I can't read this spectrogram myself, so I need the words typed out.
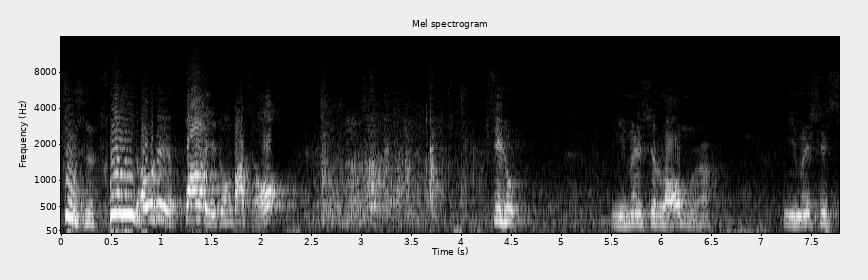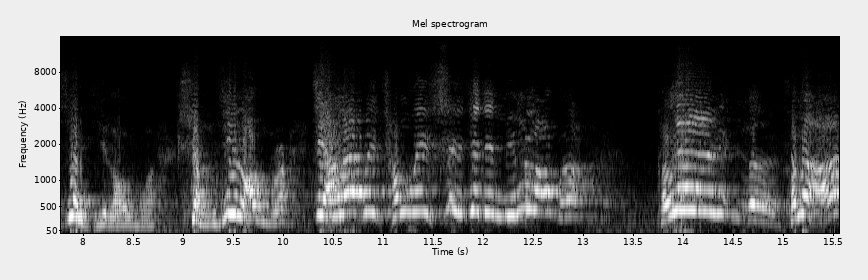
就是村头的八里庄大桥。记住，你们是劳模，你们是县级劳模、省级劳模，将来会成为世界的名劳模。可乐呃什么啊？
